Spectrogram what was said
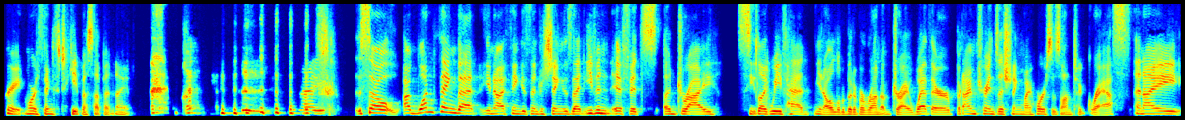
Great. More things to keep us up at night. right. So uh, one thing that you know I think is interesting is that even if it's a dry see like we've had you know a little bit of a run of dry weather but i'm transitioning my horses onto grass and i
